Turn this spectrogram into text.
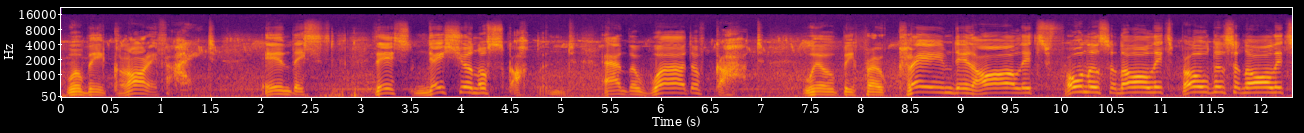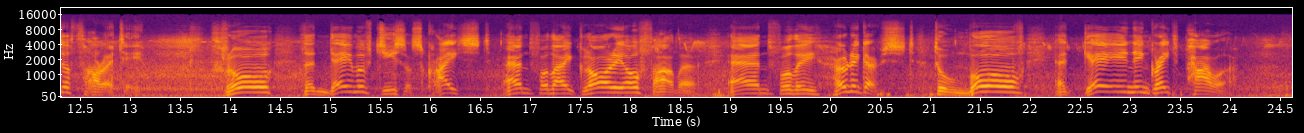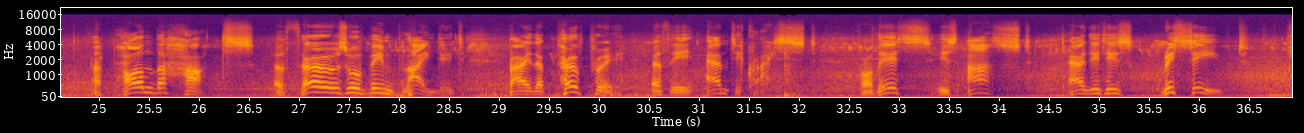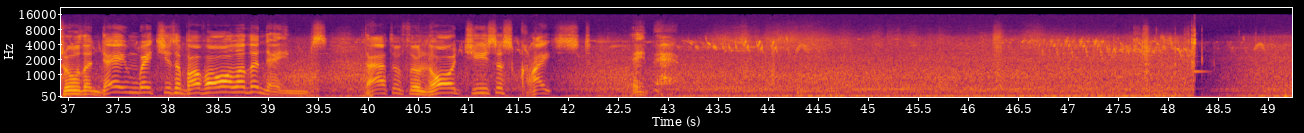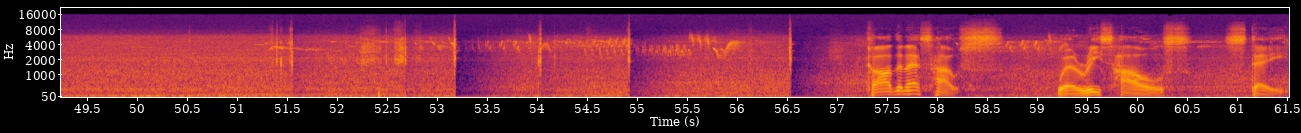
will be glorified in this, this nation of Scotland, and the word of God will be proclaimed in all its fullness and all its boldness and all its authority. Through the name of Jesus Christ, and for thy glory, O Father, and for the Holy Ghost to move again in great power upon the hearts of those who have been blinded by the popery of the Antichrist. For this is asked and it is received through the name which is above all other names, that of the Lord Jesus Christ. Amen. Cardoness House, where Rees Howells stayed.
